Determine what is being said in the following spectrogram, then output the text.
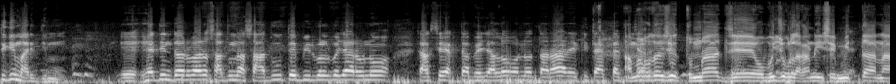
থেকে মারি দিমু। এ- সেদিন দরবার সাধু না সাধুতে বীরবল বাজার অন্য থাকছে একটা ভেজালো অন্য তারা আর কিতা একটা আমার কথা হচ্ছে তোমরা যে অভিযোগ লাগানি সে মিথ্যা না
